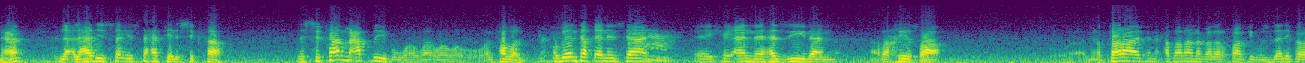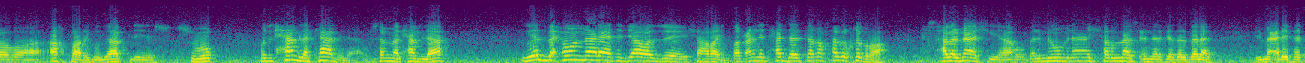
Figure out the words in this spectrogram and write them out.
نعم. لا الهدي يستحب فيه الاستكثار. الاستكثار مع الطيب والفضل. وبينتقي الإنسان آه، شيئا هزيلا. رخيصة. من الطرائف إن حضرنا بعض الأخوان في مزدلفة وهو أخطر يقول ذهبت للسوق وجدت حملة كاملة وسمى الحملة يقول يذبحون ما لا يتجاوز شهرين. طبعا اللي تحدث كان أصحاب الخبرة أصحاب الماشية بل منهم من أشهر الناس عندنا في هذا البلد بمعرفة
